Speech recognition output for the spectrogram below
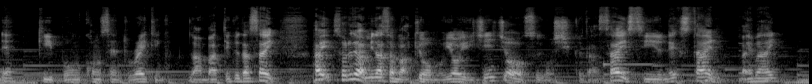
ね、keep on concentrating 頑張ってください。はい、それでは皆様今日も良い一日をお過ごしください。See you next time. バイバイ。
